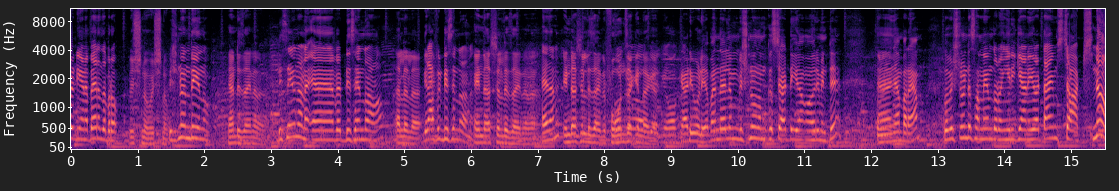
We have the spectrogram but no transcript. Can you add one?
റെഡിയാണ് പേരെന്താ ബ്രോ വിഷ്ണു വിഷ്ണു. വിഷ്ണു എന്ത് ചെയ്യുന്നു? ഞാൻ ഡിസൈനറാണ് ഡിസൈനറാണ് വെബ് ഡിസൈനർ ആണോ? അല്ലല്ല. ഗ്രാഫിക് ഡിസൈനർ ആണ്. ഇൻഡസ്ട്രിയൽ ഡിസൈനറാണ് ഏതാണ്? ഇൻഡസ്ട്രിയൽ ഡിസൈനർ ഫോൺസ് ഒക്കെ ഉണ്ടാക്കുക. ഓക്കെ അടിപൊളി. അപ്പോൾ എന്തായാലും വിഷ്ണു നമുക്ക് സ്റ്റാർട്ട് ചെയ്യാം. ഒരു മിനിറ്റ് ഞാൻ പറയാം. അപ്പോൾ വിഷ്ണുവിന്റെ സമയം തുടങ്ങിയിരിക്കുകയാണ്. യുവർ ടൈം സ്റ്റാർട്ട്സ് നൗ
